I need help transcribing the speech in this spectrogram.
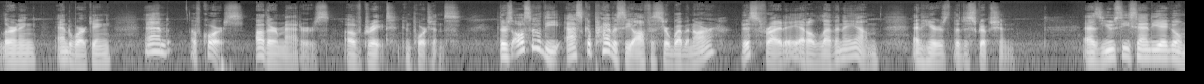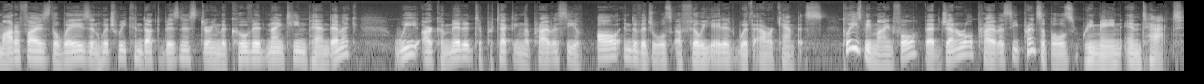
learning, and working, and of course, other matters of great importance. There's also the Ask a Privacy Officer webinar this Friday at 11 a.m., and here's the description. As UC San Diego modifies the ways in which we conduct business during the COVID 19 pandemic, we are committed to protecting the privacy of all individuals affiliated with our campus. Please be mindful that general privacy principles remain intact.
